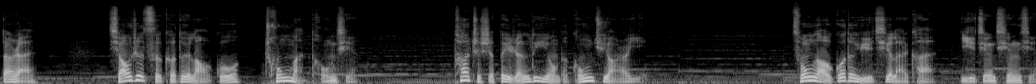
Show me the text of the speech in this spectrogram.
当然，乔治此刻对老郭充满同情，他只是被人利用的工具而已。从老郭的语气来看，已经清醒，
